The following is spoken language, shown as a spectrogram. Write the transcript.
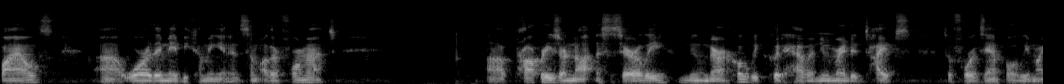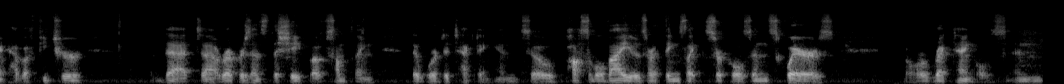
files, uh, or they may be coming in in some other format. Uh, properties are not necessarily numerical. We could have enumerated types. So for example, we might have a feature that uh, represents the shape of something that we're detecting. And so possible values are things like circles and squares or rectangles. And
